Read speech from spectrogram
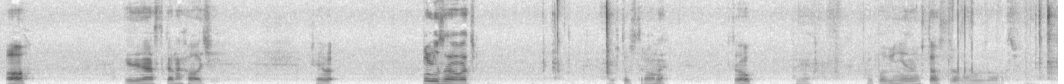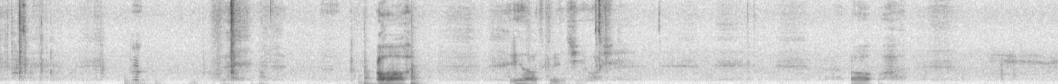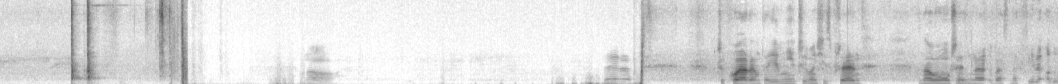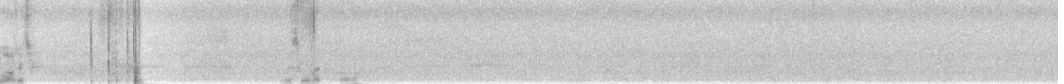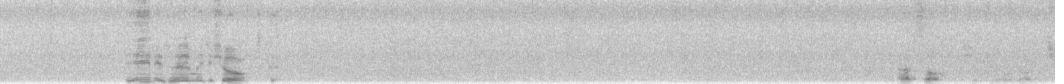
O! Jedenastka nachodzi. Trzeba poluzować. Nie w tą stronę? W tą? Nie. Nie powinienem w tą stronę luzować. O! I odkręciło się. O! No. Teraz przykładam tajemniczy myśli sprzęt. Znowu muszę na, was na chwilę odłożyć. Wysunę. I bierzemy dziesiątkę. A co się pierdolić?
